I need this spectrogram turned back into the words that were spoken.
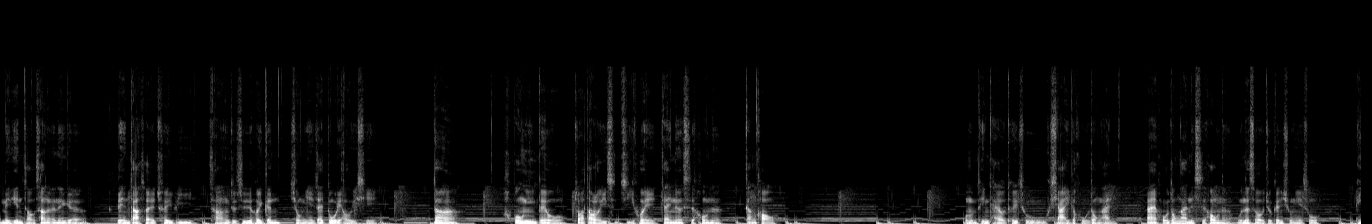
每天早上的那个连大帅吹逼，常常就是会跟熊爷再多聊一些。那。好不容易被我抓到了一次机会，在那时候呢，刚好我们平台有推出下一个活动案。在活动案的时候呢，我那时候就跟熊爷说：“哎、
